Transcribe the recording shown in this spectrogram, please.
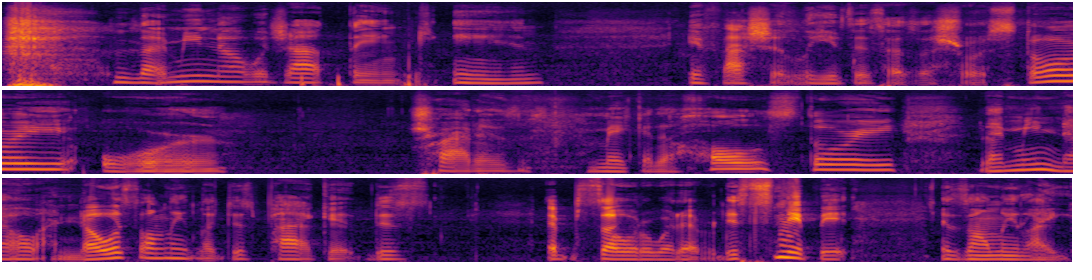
let me know what y'all think and if I should leave this as a short story or try to make it a whole story. Let me know. I know it's only like this pocket, this episode or whatever. This snippet is only like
